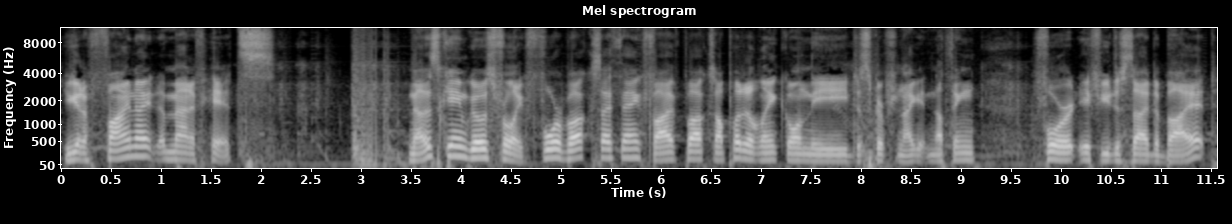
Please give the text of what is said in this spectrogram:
You get a finite amount of hits. Now this game goes for like four bucks, I think, five bucks. I'll put a link on the description. I get nothing for it if you decide to buy it.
